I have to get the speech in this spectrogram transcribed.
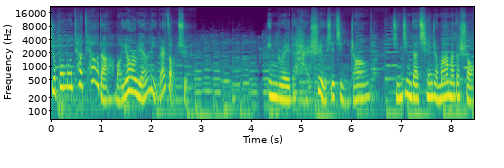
就蹦蹦跳跳的往幼儿园里边走去。Ingrid 还是有些紧张，紧紧地牵着妈妈的手，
